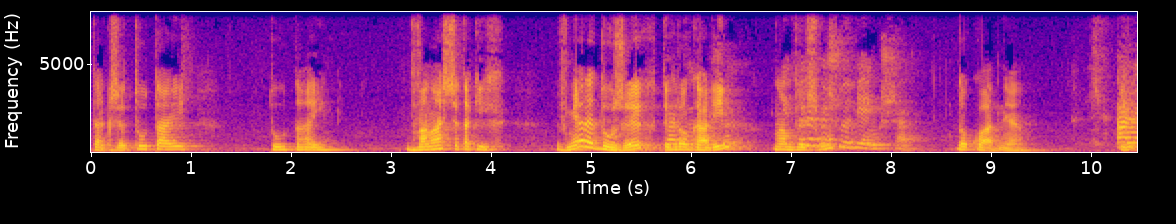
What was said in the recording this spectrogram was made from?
Także tutaj, tutaj 12 takich w miarę dużych tych Bardzo rogali nam Niektóre wyszło. wyszły większe. Dokładnie. Ale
